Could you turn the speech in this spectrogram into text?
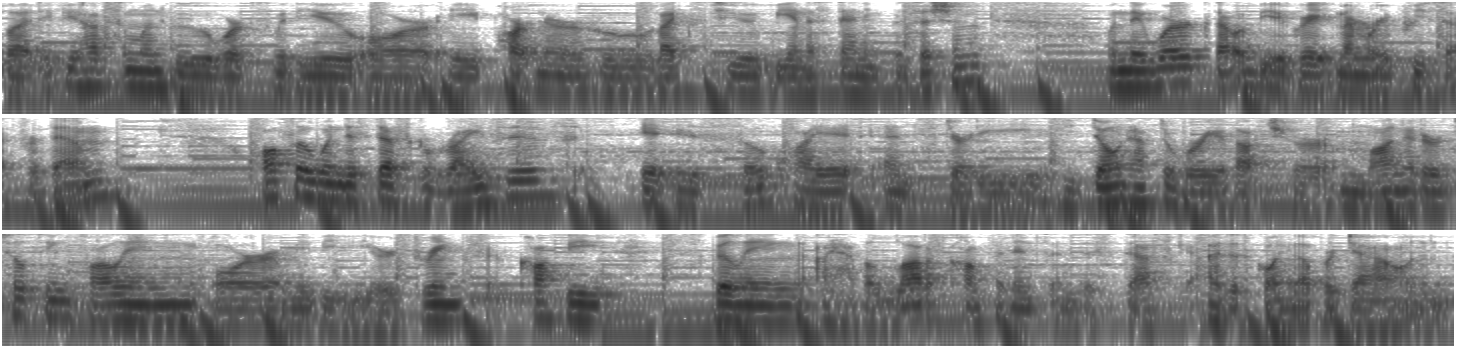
But if you have someone who works with you or a partner who likes to be in a standing position, when they work, that would be a great memory preset for them. Also, when this desk rises, it is so quiet and sturdy. You don't have to worry about your monitor tilting, falling, or maybe your drinks or coffee spilling. I have a lot of confidence in this desk as it's going up or down.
